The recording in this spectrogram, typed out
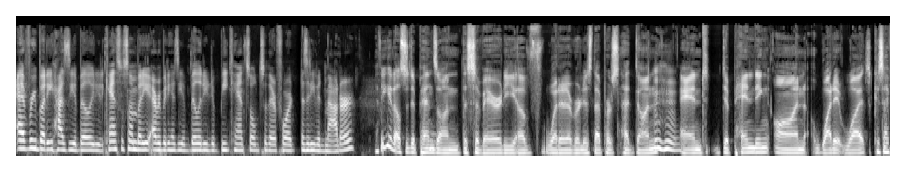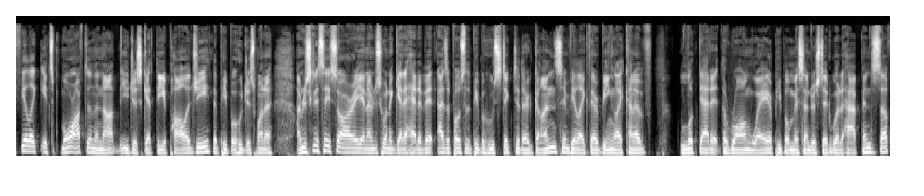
everybody has the ability to cancel somebody. Everybody has the ability to be canceled. So therefore, does it even matter? I think it also depends on the severity of whatever it is that person had done. Mhm. And depending on what it was, because I feel like it's more often than not that you just get the apology, the people who just want to, I'm just going to say sorry and I'm just want to get ahead of it, as opposed to the people who stick to their guns and feel like they're being like kind of looked at it the wrong way or people misunderstood what happened and stuff.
